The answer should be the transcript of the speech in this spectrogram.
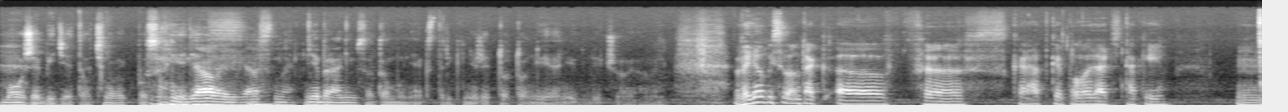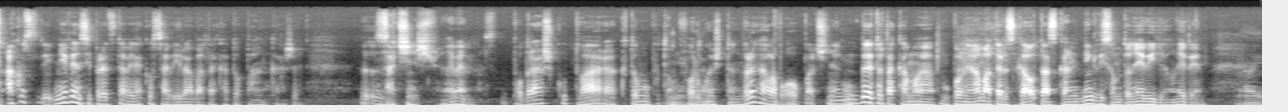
môže byť, že to človek posunie ďalej, jasné. Nebránim sa tomu nejak striktne, že toto nie je nikdy, čo ja viem. Vedel by som vám tak uh, v krátke povedať taký... Mm, ako, neviem si predstaviť, ako sa vyrába takáto pánka, že začneš, neviem, podrážku, tvár a k tomu potom Nie, formuješ ten vrch, alebo opačne. Je to taká moja úplne amatérska otázka, nikdy som to nevidel, neviem. Aj.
